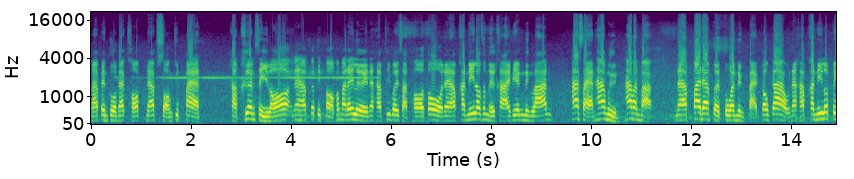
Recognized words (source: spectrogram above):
นะเป็นตัว Back Top นะครับ 2.8 ขับเคลื่อน 4 ล้อนะครับ ก็ติดต่อเข้ามาได้เลยนะครับ ที่บริษัททอโต้นะครับ คันนี้เราเสนอขายเพียง 1 ล้าน5 5 5 5 0 0 0 บาทนะครับ ป้ายแดงเปิดตัว 1899 นะครับ คันนี้รถปี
